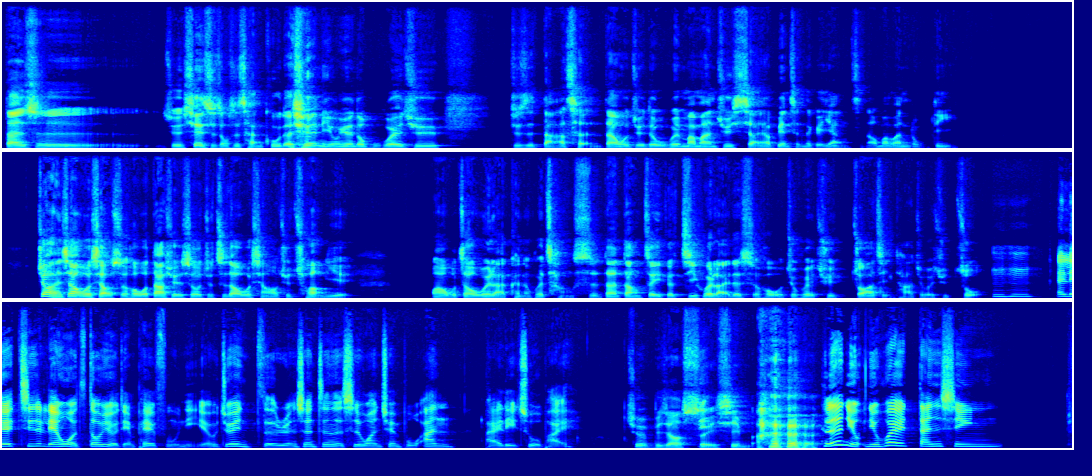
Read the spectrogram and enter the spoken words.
但是，就现实总是残酷的，因 为你永远都不会去就是达成。但我觉得我会慢慢去想要变成那个样子，然后慢慢努力。就很像我小时候，我大学的时候就知道我想要去创业。啊，我知道我未来可能会尝试，但当这个机会来的时候，我就会去抓紧它，就会去做。嗯哼，哎，连其实连我都有点佩服你，我觉得你的人生真的是完全不按牌理出牌，就比较随性吧。可是你你会担心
